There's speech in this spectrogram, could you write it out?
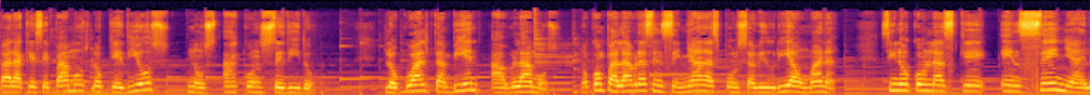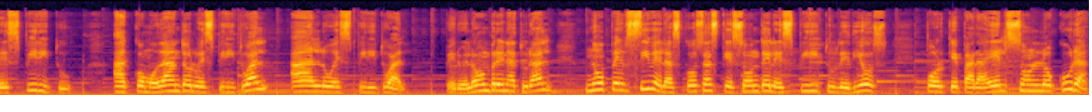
para que sepamos lo que Dios nos ha concedido, lo cual también hablamos, no con palabras enseñadas por sabiduría humana, sino con las que enseña el Espíritu, acomodando lo espiritual a lo espiritual. Pero el hombre natural no percibe las cosas que son del Espíritu de Dios, porque para él son locura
